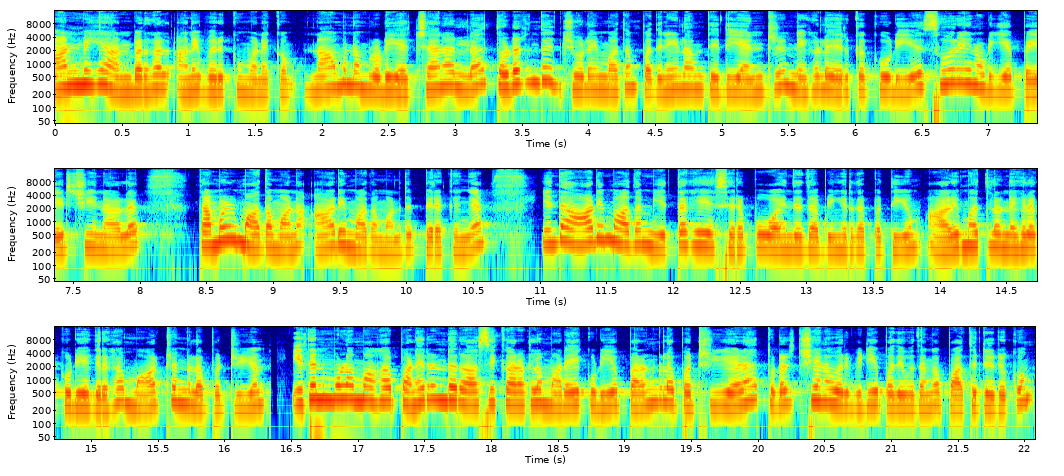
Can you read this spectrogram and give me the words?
ஆன்மீக அன்பர்கள் அனைவருக்கும் வணக்கம். நாம் நம்மளுடைய சேனலில் தொடர்ந்து ஜூலை மாதம் பதினேழாம் தேதி அன்று நிகழ இருக்கக்கூடிய சூரியனுடைய பயிற்சியினால் தமிழ் மாதமான ஆடி மாதமானது பிறக்குங்க. இந்த ஆடி மாதம் எத்தகைய சிறப்பு வாய்ந்தது அப்படிங்கிறத பற்றியும் ஆடி மாதத்தில் நிகழக்கூடிய கிரக மாற்றங்களை பற்றியும் இதன் மூலமாக பன்னிரெண்டு ராசிக்காரர்களும் அடையக்கூடிய பலன்களை பற்றிய தொடர்ச்சியான ஒரு வீடியோ பதிவு தாங்க பார்த்துட்டு இருக்கும்.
